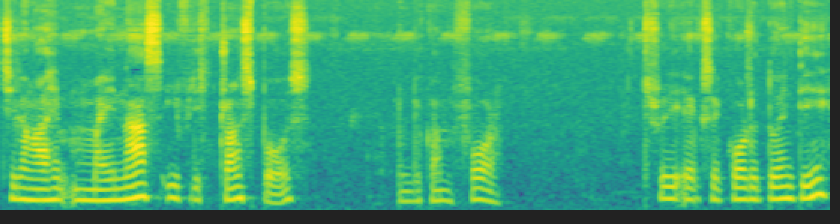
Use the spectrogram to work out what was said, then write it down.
chilanga hi minus if it transpose will become 4 3x equal to 20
